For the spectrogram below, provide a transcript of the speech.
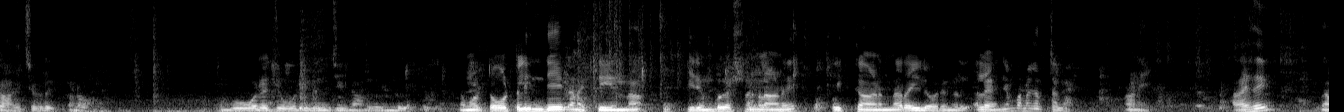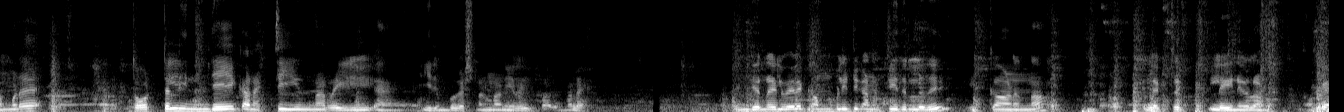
കാഴ്ചകൾ കണ്ടോ? ഇഷ്ടംപോലെ ജോലികൾ ചെയ്യുന്ന ആളുകളുണ്ട്. നമ്മൾ ടോട്ടൽ ഇന്ത്യയെ കണക്ട് ചെയ്യുന്ന ഇരുമ്പ് കഷ്ണങ്ങളാണ് ഈ കാണുന്ന റെയിലോരങ്ങൾ അല്ലേ? ഞാൻ പറഞ്ഞ കറക്റ്റ് അല്ലേ? ആണേ. അതായത് നമ്മുടെ ടോട്ടൽ ഇന്ത്യയെ കണക്ട് ചെയ്യുന്ന റെയിൽ ഇരുമ്പ് കഷ്ണങ്ങളാണ് ഈ റെയിൽ പാതങ്ങൾ അല്ലേ? ഇന്ത്യൻ റെയിൽവേയിൽ കംപ്ലീറ്റ് കണക്ട് ചെയ്തിട്ടുള്ളത് ഈ കാണുന്ന ഇലക്ട്രിക് ലൈനുകളാണ് ഓക്കെ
